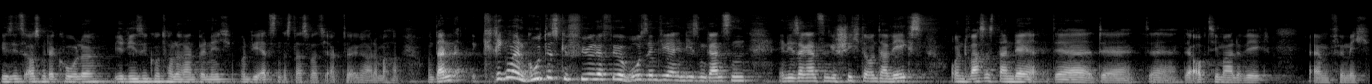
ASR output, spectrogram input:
Wie sieht es aus mit der Kohle? Wie risikotolerant bin ich? Und wie ätzend ist das, was ich aktuell gerade mache? Und dann kriegen wir ein gutes Gefühl dafür, wo sind wir in diesem ganzen, in dieser ganzen Geschichte unterwegs und was ist dann der, der, der, der, der optimale Weg ähm, für mich.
